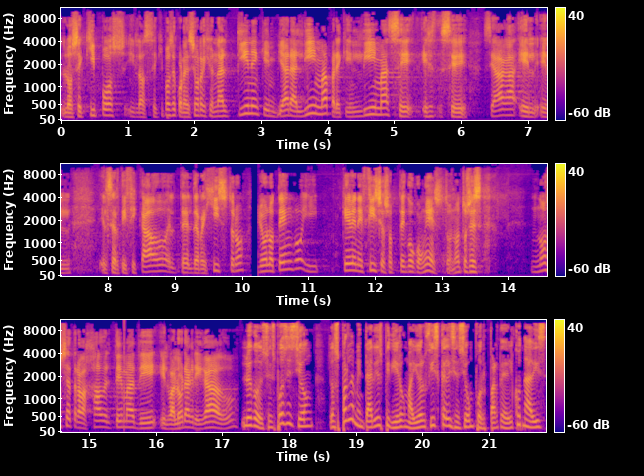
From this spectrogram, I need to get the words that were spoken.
los equipos y los equipos de coordinación regional tienen que enviar a Lima para que en Lima se, se, se haga el, el, el certificado de, de registro. Yo lo tengo y ¿Qué beneficios obtengo con esto? ¿no? Entonces, no se ha trabajado el tema del valor agregado. Luego de su exposición, los parlamentarios pidieron mayor fiscalización por parte del CONADIS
